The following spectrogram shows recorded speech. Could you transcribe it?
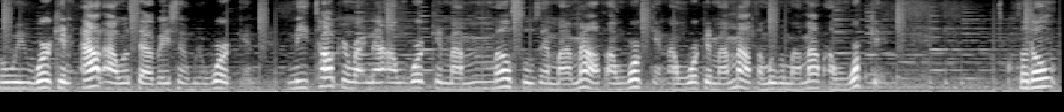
When we're working out our salvation, we're working. Me talking right now, I'm working my muscles in my mouth. I'm working. I'm working my mouth. I'm moving my mouth. I'm working. So don't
